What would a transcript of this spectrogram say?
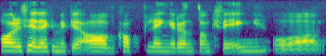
har du tillräckligt mycket avkoppling runt omkring och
